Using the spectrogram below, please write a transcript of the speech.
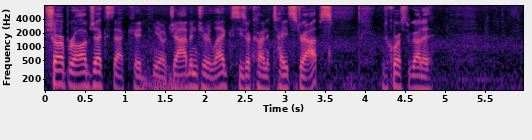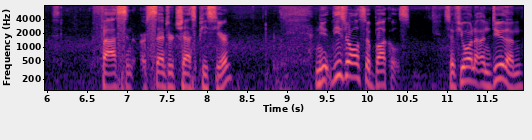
sharper objects that could, you know, jab into your leg because these are kind of tight straps. And of course, we've got to fasten our center chest piece here. And you, these are also buckles. So if you want to undo them,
